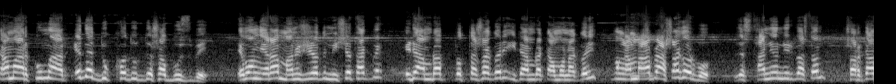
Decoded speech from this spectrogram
কামার কুমার, এদের দুঃখ দুর্দশা বুঝবে এবং এরা মানুষের সাথে মিশে থাকবে। এটা আমরা প্রত্যাশা করি, এটা আমরা কামনা করি এবং আমরা আমরা আশা করব যে স্থানীয় নির্বাচন সরকার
